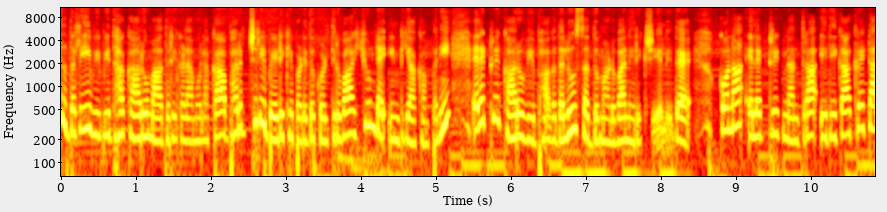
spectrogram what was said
ಭಾರತದಲ್ಲಿ ವಿವಿಧ ಕಾರು ಮಾದರಿಗಳ ಮೂಲಕ ಭರ್ಜರಿ ಬೇಡಿಕೆ ಪಡೆದುಕೊಳ್ತಿರುವ Hyundai India company electric car ವಿಭಾಗದಲ್ಲೂ ಸದ್ದು ಮಾಡುವ ನಿರೀಕ್ಷೆಯಲ್ಲಿದೆ. ಕೊನಾ ಎಲೆಕ್ಟ್ರಿಕ್ ನಂತರ ಇದೀಗ ಕ್ರೆಟಾ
